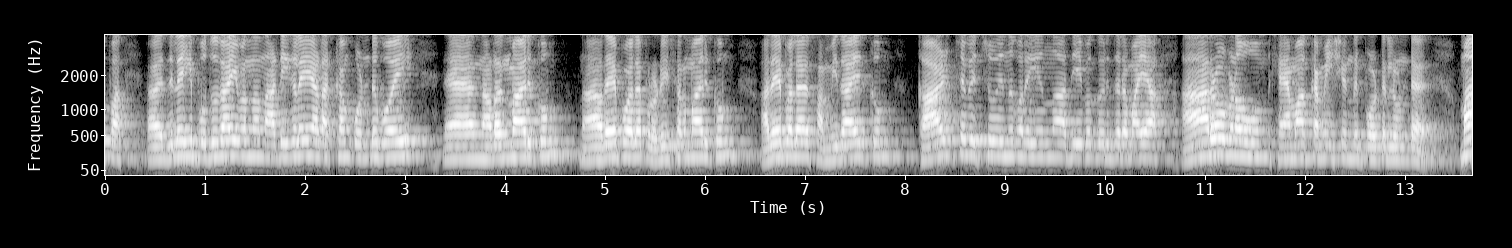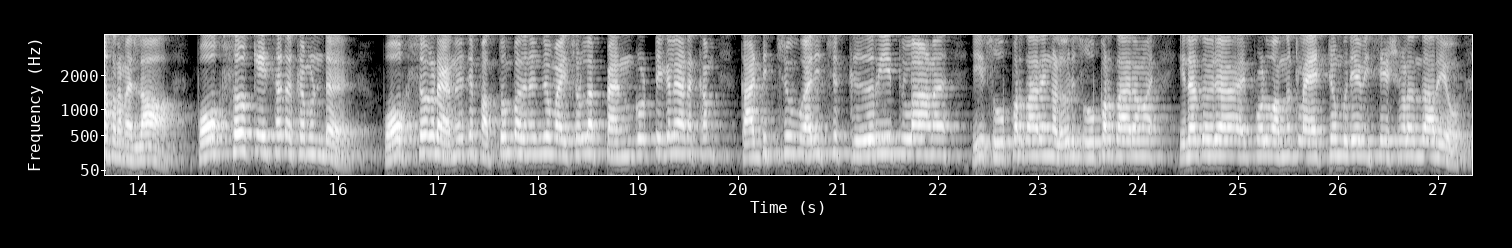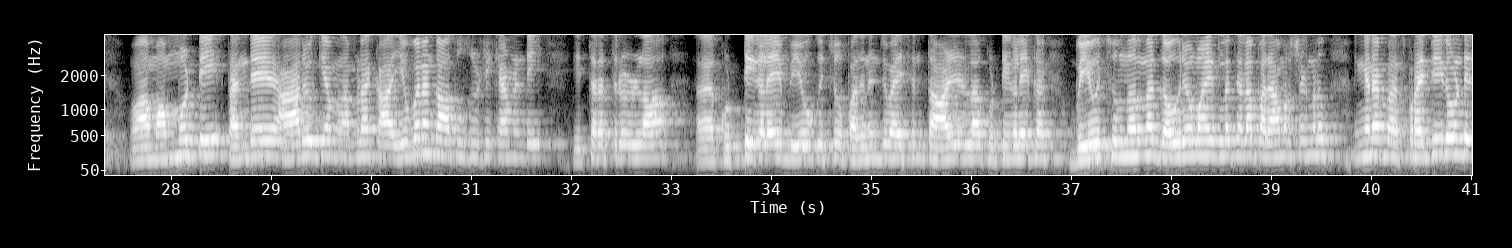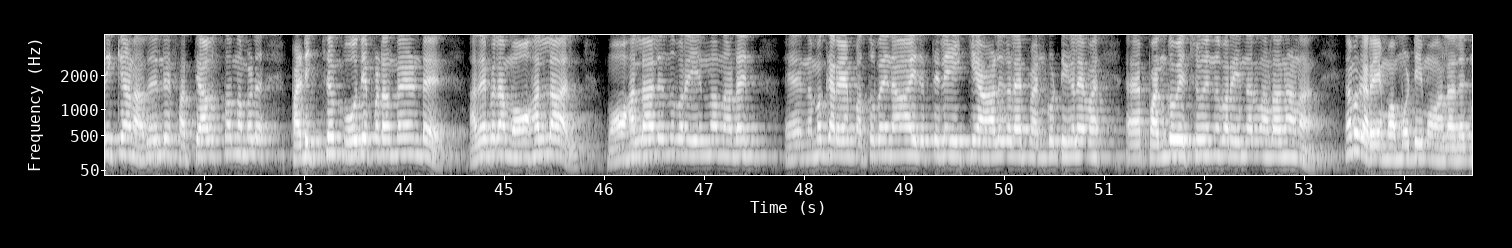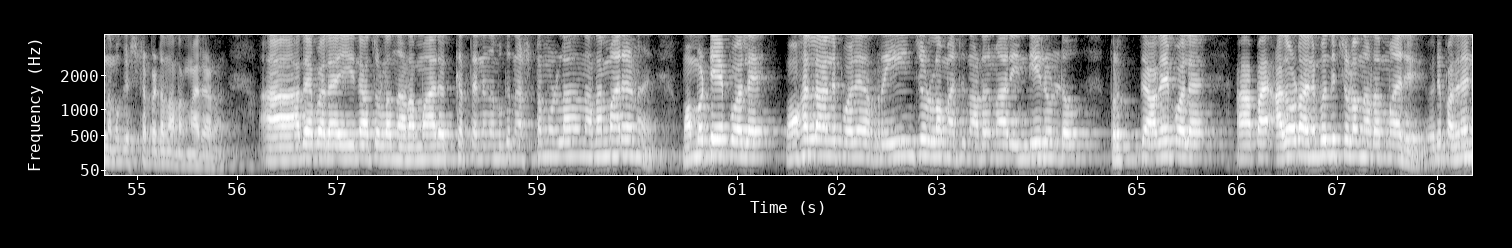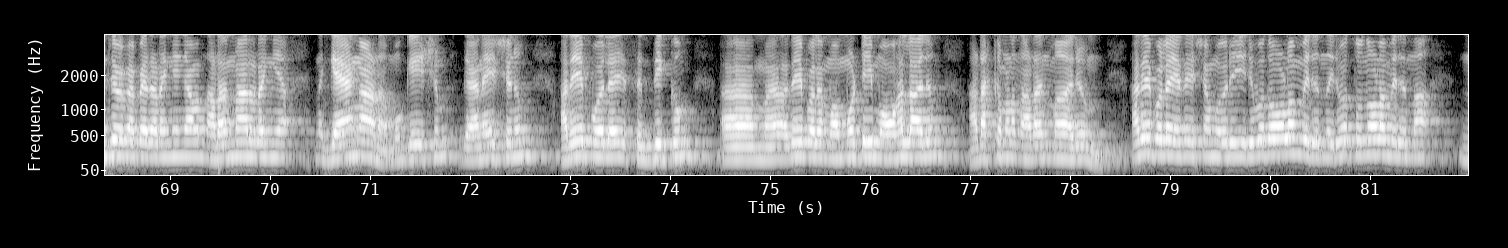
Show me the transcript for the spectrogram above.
ഇതിലേക്ക് പുതുതായി വന്ന നടികളെ അടക്കം കൊണ്ടുപോയി നടന്മാർക്കും അതേപോലെ പ്രൊഡ്യൂസർമാർക്കും അതേപോലെ സംവിധായകർക്കും കാഴ്ചവെച്ചു എന്ന് പറയുന്ന അതീവ ഗുരുതരമായ ആരോപണവും ഹേമ കമ്മീഷൻ റിപ്പോർട്ടിലുണ്ട്. മാത്രമല്ല പോക്സോ കേസ് അടക്കമുണ്ട് പോക്സോയുടെ എന്ന് വെച്ചാൽ പത്തും പതിനഞ്ചും വയസ്സുള്ള പെൺകുട്ടികളെ അടക്കം കടിച്ചു വലിച്ചു കീറിയിട്ടുള്ളതാണ് ഈ സൂപ്പർ താരങ്ങൾ. ഒരു സൂപ്പർ താരം ഇല്ലാത്ത ഒരു ഇപ്പോൾ വന്നിട്ടുള്ള ഏറ്റവും പുതിയ വിശേഷങ്ങൾ എന്താ അറിയോ? മമ്മൂട്ടി തന്റെ ആരോഗ്യം നമ്മളെ യൗവനം കാത്തു സൂക്ഷിക്കാൻ വേണ്ടി ഇത്തരത്തിലുള്ള കുട്ടികളെ ഉപയോഗിച്ചു പതിനഞ്ച് വയസ്സിന് താഴെയുള്ള കുട്ടികളെയൊക്കെ ഉപയോഗിച്ചു എന്ന് പറഞ്ഞ ഗൗരവമായിട്ടുള്ള ചില പരാമർശങ്ങളും ഇങ്ങനെ സ്പ്രെഡ് ചെയ്തുകൊണ്ടിരിക്കുകയാണ്. അതിന്റെ സത്യാവസ്ഥ നമ്മൾ പഠിച്ച് ബോധ്യപ്പെടേണ്ടതുണ്ട്. അതേപോലെ മോഹൻലാൽ മോഹൻലാൽ എന്ന് പറയുന്ന നടൻ നമുക്കറിയാം പത്തു പതിനായിരത്തിലേക്ക് ആളുകളെ പെൺകുട്ടികളെ പങ്കുവെച്ചു എന്ന് പറയുന്ന ഒരു നടനാണ്. നമുക്കറിയാം മമ്മൂട്ടി മോഹൻലാലൊക്കെ നമുക്ക് ഇഷ്ടപ്പെട്ട നടന്മാരാണ്. അതേപോലെ ഇതിനകത്തുള്ള നടന്മാരൊക്കെ തന്നെ നമുക്ക് നഷ്ടമുള്ള നടന്മാരാണ്. മമ്മൂട്ടിയെ പോലെ മോഹൻലാലിനെ പോലെ റേഞ്ചുള്ള മറ്റു നടന്മാർ ഇന്ത്യയിലുണ്ടോ? അതേപോലെ അതോടനുബന്ധിച്ചുള്ള നടന്മാർ ഒരു പതിനഞ്ച് പേരടങ്ങിയ നടന്മാരടങ്ങിയ ഗ്യാങ്ങാണ് മുകേഷും ഗണേശനും അതേപോലെ സിദ്ദിഖും അതേപോലെ മമ്മൂട്ടി മോഹൻലാലും അടക്കമുള്ള നടന്മാരും. അതേപോലെ ഏകദേശം ഒരു ഇരുപതോളം വരുന്ന ഇരുപത്തൊന്നോളം വരുന്ന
